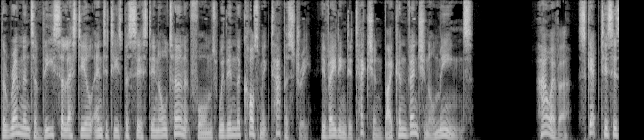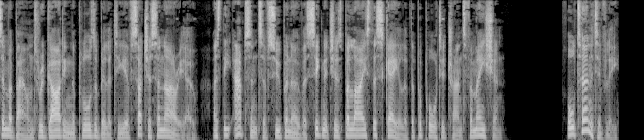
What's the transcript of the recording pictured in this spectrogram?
the remnants of these celestial entities persist in alternate forms within the cosmic tapestry, evading detection by conventional means. However, skepticism abounds regarding the plausibility of such a scenario, as the absence of supernova signatures belies the scale of the purported transformation. Alternatively,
